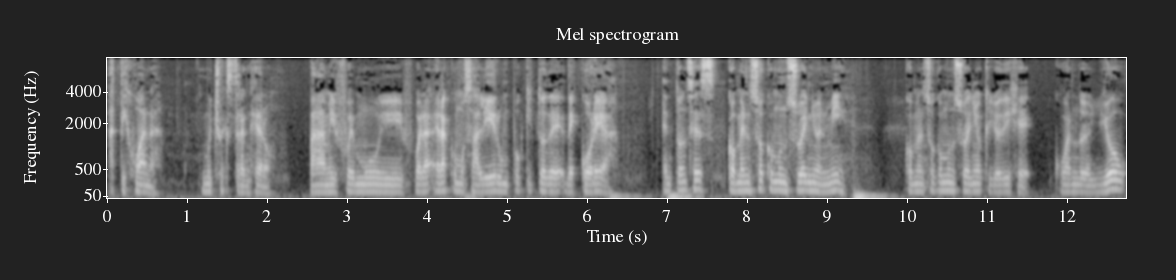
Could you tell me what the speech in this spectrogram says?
a Tijuana, mucho extranjero. Para mí fue muy, fuera, era como salir un poquito de, de Corea. Entonces comenzó como un sueño en mí. Comenzó como un sueño que yo dije, cuando yo,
